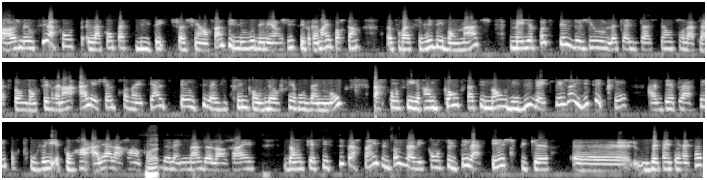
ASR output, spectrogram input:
âge, mais aussi la, la compatibilité chat-chien-enfant. Puis le niveau d'énergie, c'est vraiment important euh, pour assurer des bons matchs. Mais il n'y a pas de style de géolocalisation sur la plateforme. Donc, c'est vraiment à l'échelle provinciale. Puis c'était aussi la vitrine qu'on voulait offrir aux animaux parce qu'on s'est rendu compte rapidement au début ben, que les gens, ils étaient prêts à se déplacer pour trouver, pour aller à la rencontre de l'animal de leur rêve. Donc, c'est super simple. Une fois que vous avez consulté la fiche, puis que euh, vous êtes intéressé à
